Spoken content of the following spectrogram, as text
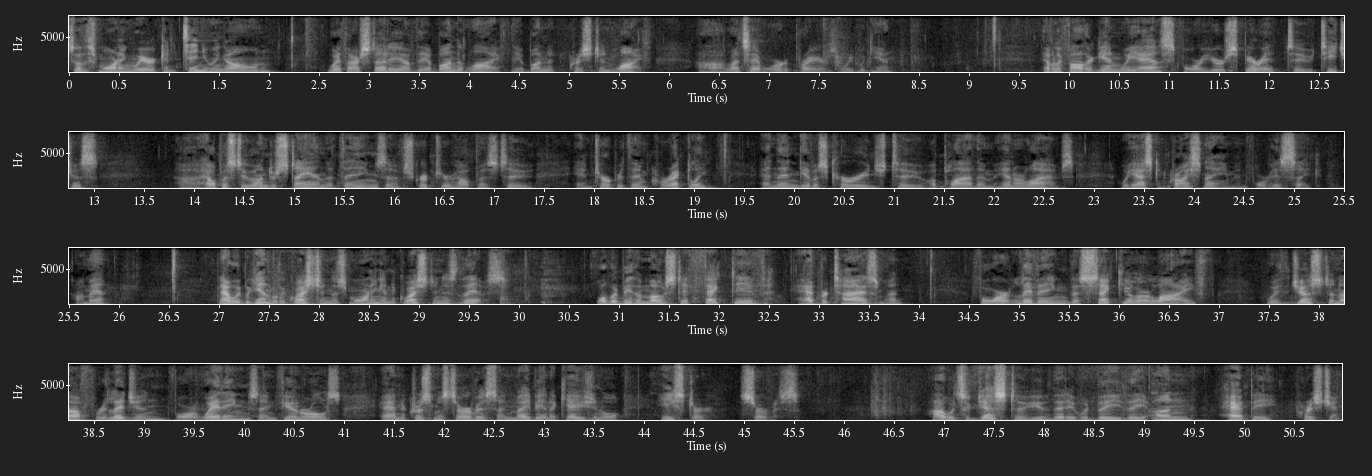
So this morning we are continuing on with our study of the abundant life, the abundant Christian life. Uh, let's have a word of prayer as we begin. Heavenly Father, again we ask for your Spirit to teach us, uh, help us to understand the things of Scripture, help us to interpret them correctly, and then give us courage to apply them in our lives. We ask in Christ's name and for His sake. Amen. Now, we begin with a question this morning, and the question is this What would be the most effective advertisement for living the secular life with just enough religion for weddings and funerals and a Christmas service and maybe an occasional Easter service? I would suggest to you that it would be the unhappy Christian,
